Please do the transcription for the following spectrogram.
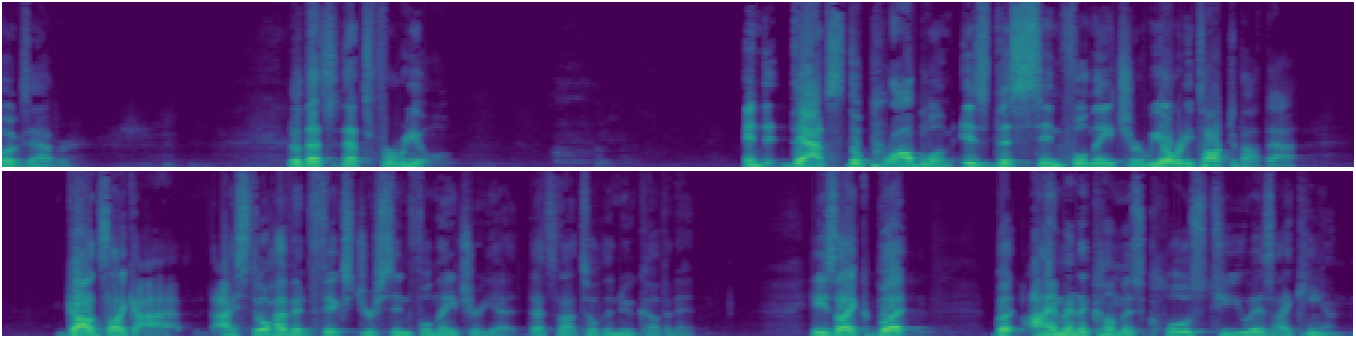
bug zapper. No, that's, that's for real. And that's the problem is the sinful nature. We already talked about that. God's like, I, I still haven't fixed your sinful nature yet. That's not till the new covenant. He's like, but but I'm going to come as close to you as I can.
